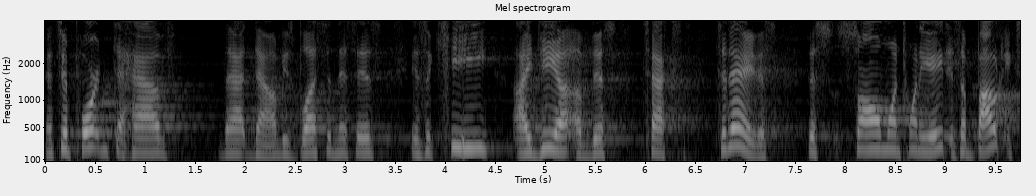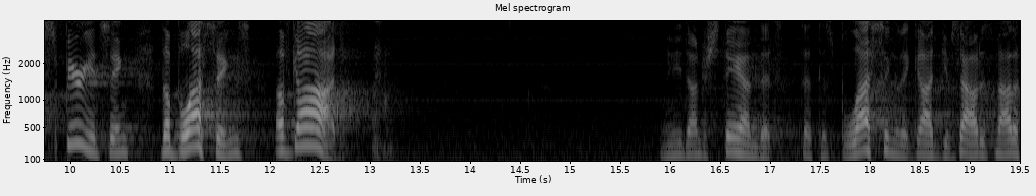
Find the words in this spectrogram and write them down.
It's important to have that down because blessedness is is a key idea of this text today. This, this Psalm 128 is about experiencing the blessings of God. We need to understand that, that this blessing that God gives out is not a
